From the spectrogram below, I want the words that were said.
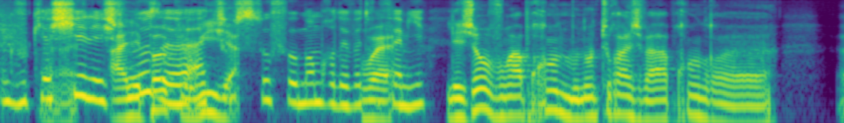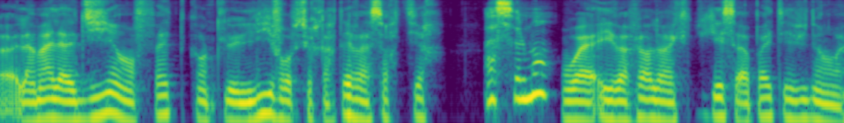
Donc vous cachiez les choses l'époque, euh, à oui, tous j'ai- sauf aux membres de votre Ouais. famille. Les gens vont apprendre, mon entourage va apprendre euh, euh, la maladie, en fait, quand le livre sur Clarté va sortir. Ah seulement? Ouais, et il va falloir leur expliquer, ça va pas être évident, ouais.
